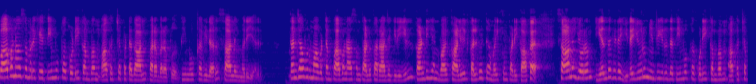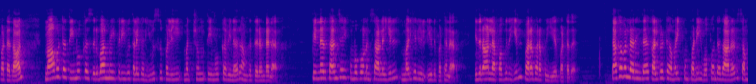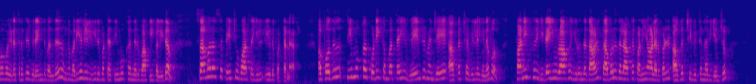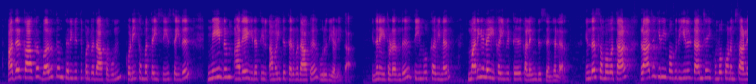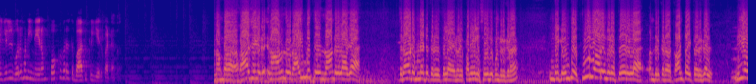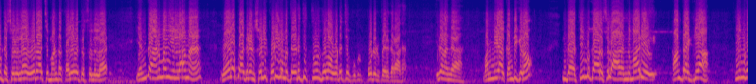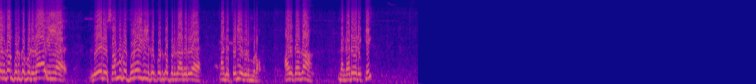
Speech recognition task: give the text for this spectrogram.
பாபநாசம் அருகே திமுக கொடி கம்பம் அகற்றப்பட்டதால் பரபரப்பு. திமுகவினர் சாலை மறியல். தஞ்சாவூர் மாவட்டம் பாபநாசம் தாலுகா ராஜகிரியில் கண்டியன் வாய்க்காலில் கல்வெட்டு அமைக்கும் பணிக்காக சாலையோரம் எந்தவித இடையூறும் இன்றி இருந்த திமுக கொடி கம்பம் அகற்றப்பட்டதால் மாவட்ட திமுக சிறுபான்மை பிரிவு தலைவர் யூசுப் அலி மற்றும் திமுகவினர் அங்கு திரண்டனர். பின்னர் தஞ்சை கும்பகோணம் சாலையில் மறியலில் ஈடுபட்டனர். இதனால் அப்பகுதியில் பரபரப்பு ஏற்பட்டது. தகவல் அறிந்த கல்வெட்டு அமைக்கும் பணி ஒப்பந்ததாரர் சம்பவ இடத்திற்கு விரைந்து வந்து அங்கு மறியலில் ஈடுபட்ட திமுக நிர்வாகிகளிடம் சமரச பேச்சுவார்த்தையில் ஈடுபட்டனர். அப்போது திமுக கொடி கம்பத்தை வேண்டுமென்றே அகற்றவில்லை எனவும் பணிக்கு இடையூறாக இருந்ததால் தவறுதலாக பணியாளர்கள் அகற்றிவிட்டனர் என்றும் அதற்காக வருத்தம் தெரிவித்துக் கொள்வதாகவும் கொடி கம்பத்தை சீர் செய்து மீண்டும் அதே இடத்தில் அமைத்து தருவதாக உறுதியளித்தார். இதனைத் தொடர்ந்து திமுகவினர் மறியலை கைவிட்டு கலைந்து சென்றனர். இந்த சம்பவத்தால் ராஜகிரி பகுதியில் தஞ்சை கும்பகோணம் சாலையில் ஒரு மணி நேரம் போக்குவரத்து பாதிப்பு ஏற்பட்டது. நம்ம ராஜகிரி நான் வந்து ஒரு ஐம்பத்தி ஐந்து ஆண்டுகளாக திராவிட முன்னேற்ற கழகத்தில் என்னுடைய பணிகளை செய்து கொண்டிருக்கிறேன். இன்றைக்கு வந்து தூர்வாருங்கிற பேரில் வந்திருக்கிற கான்ட்ராக்டர்கள் நீரோட்ட சொல்லல ஊராட்சி மன்ற தலைவர்கிட்ட சொல்லல. எந்த அனுமதி இல்லாமல் வேலை பார்க்குறேன்னு சொல்லி கொடிகம்பத்தை எடுத்து தூள் தூளாக உடச்சி போ- போட்டுட்டு போயிருக்கிறாங்க. இதை நாங்கள் வன்மையாக கண்டிக்கிறோம். இந்த திமுக அரசில் இந்த மாதிரி கான்ட்ராக்ட்லாம் திமுக தான் கொடுக்கப்படுதா? இல்லை வேறு சமூக துறைகளுக்கு கொடுக்கப்படுதாங்கிறத நாங்கள் தெரிய விரும்புகிறோம் அதுக்காக தான் இந்த நடவடிக்கை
